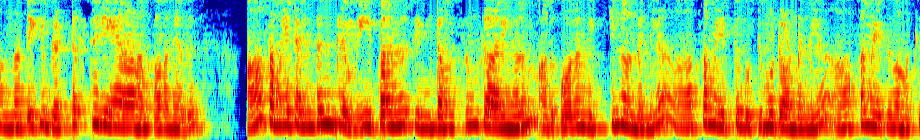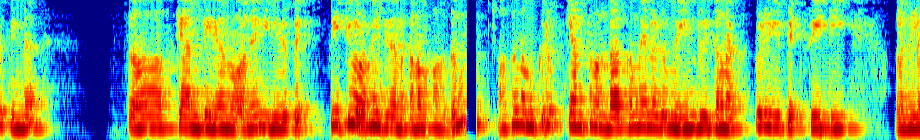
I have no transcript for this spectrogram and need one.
അന്നത്തേക്ക് ബ്ലഡ് ടെസ്റ്റ് ചെയ്യാനാണ് പറഞ്ഞത്. ആ സമയത്ത് എന്തെങ്കിലും ഈ പറയുന്ന സിംറ്റംസും കാര്യങ്ങളും അതുപോലെ നിൽക്കുന്നുണ്ടെങ്കിൽ ആ സമയത്ത് ബുദ്ധിമുട്ടുണ്ടെങ്കിൽ ആ സമയത്ത് നമുക്ക് പിന്നെ സ്കാൻ ചെയ്യാന്ന് പറഞ്ഞാൽ ഇനി ഒരു പെറ്റ് സി ടി ഉടനെ ചെയ്യണം. കാരണം അതും അത് നമുക്കൊരു ക്യാൻസർ ഉണ്ടാക്കുന്നതിനൊരു മെയിൻ റീസൺ എപ്പോഴും ഈ പെറ്റ് സി ടി അല്ലെങ്കിൽ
